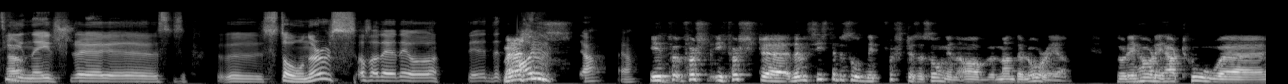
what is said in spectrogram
teenage uh, stoners. Altså, det, det er jo det, det, Men jeg syns ja, ja. i, først, i første, er siste episoden i første sesongen av Mandalorian. Når de har de her to uh,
